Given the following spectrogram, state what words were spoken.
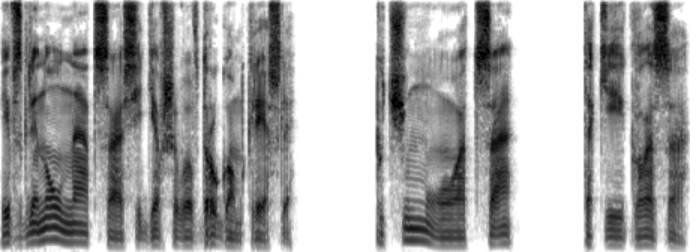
и взглянул на отца, сидевшего в другом кресле. Почему у отца такие глаза?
